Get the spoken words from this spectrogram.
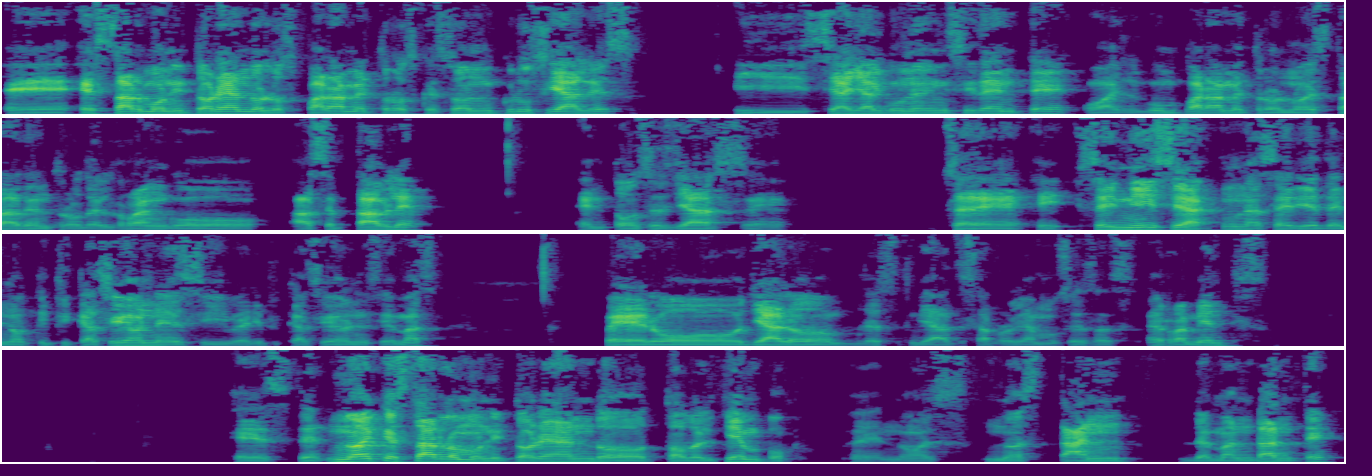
eh, estar monitoreando los parámetros que son cruciales y si hay algún incidente o algún parámetro no está dentro del rango aceptable, entonces ya se, se, inicia una serie de notificaciones y verificaciones y demás, pero ya, lo, ya desarrollamos esas herramientas. Este, no hay que estarlo monitoreando todo el tiempo, eh, no, es, no es tan demandante,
